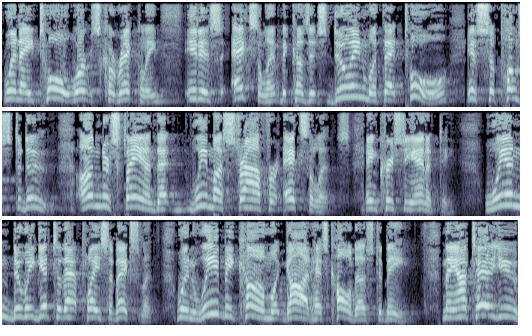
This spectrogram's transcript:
When a tool works correctly, it is excellent because it's doing what that tool is supposed to do. Understand that we must strive for excellence in Christianity. When do we get to that place of excellence? When we become what God has called us to be. May I tell you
